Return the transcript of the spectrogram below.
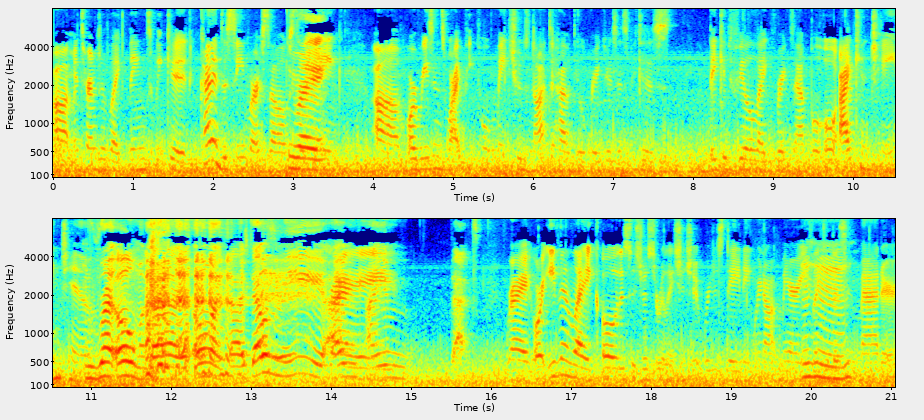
um, in terms of like things we could kind of deceive ourselves right. Think, um, or reasons why people may choose not to have deal breakers is because they could feel like, for example, oh, I can change him. Right. Oh my god. oh my gosh, that was me. Right. I, am that. Right. Or even like, oh, this is just a relationship. We're just dating. We're not married. Mm-hmm. Like it mm-hmm. doesn't matter.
